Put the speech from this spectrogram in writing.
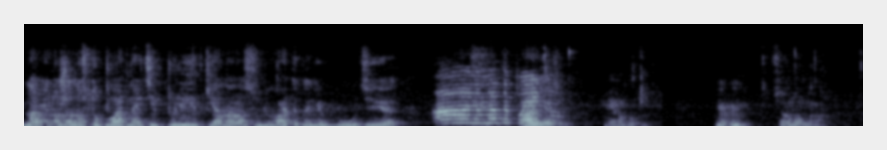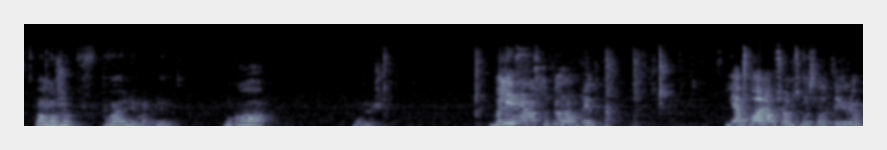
Нам не нужно наступать на эти плитки, она нас убивать тогда не будет. А, нам надо по А, этим... нет, не работает. Все равно умер. Нам уже в правильный момент. Ну как? Можешь. Блин, я наступил на плитку. Я понял, в чем смысл этой игры.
